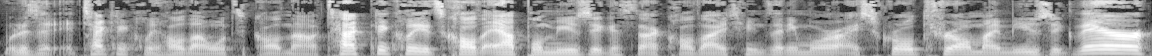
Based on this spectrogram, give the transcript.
What is it? Technically, hold on. What's it called now? Technically, it's called Apple Music. It's not called iTunes anymore. I scrolled through all my music there,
